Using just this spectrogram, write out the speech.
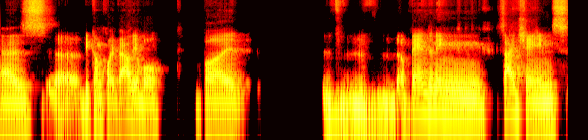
has uh, become quite valuable. But abandoning side chains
